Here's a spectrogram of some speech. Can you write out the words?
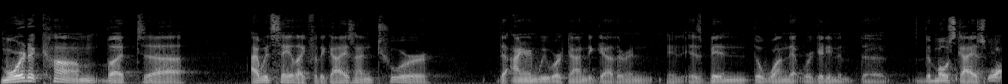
more to come, but uh, I would say like for the guys on tour the iron we worked on together and it has been the one that we're getting the the, the most guys Yeah.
